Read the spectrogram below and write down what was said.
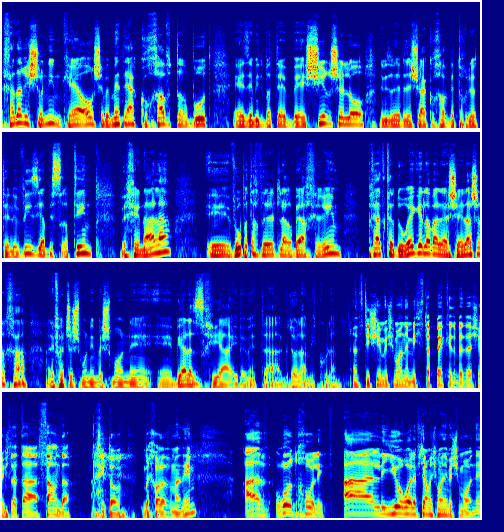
אחד הראשונים, כהי האור, שבאמת היה כוכב תרבות. אה, זה מתבטא בשיר שלו, זה מתבטא בזה שהוא היה כוכב בתוכניות טלוויזיה, בסרטים וכן הלאה. אה, והוא פתח את הדלת להרבה אחרים. מבחינת כדורגל, אבל השאלה שלך, הנבחרת של 88, אה, ביאל הזכייה היא באמת הגדולה מכולן. אז 98 מסתפקת בזה שיש לה את הסאונד הכי טוב בכל הזמנים. אז רות חולית, על יורו 1988,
